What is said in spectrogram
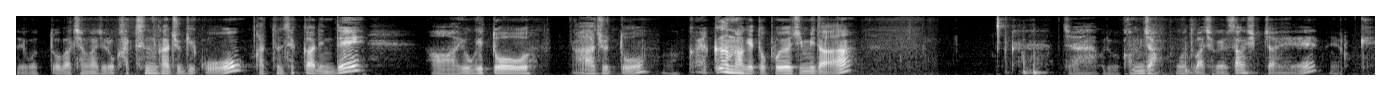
이것도 마찬가지로 같은 가죽이고 같은 색깔인데 아, 여기 또 아주 또 깔끔하게 또 보여집니다. 자, 그리고 검정 이것도 마찬가지로 쌍십자 웹 이렇게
